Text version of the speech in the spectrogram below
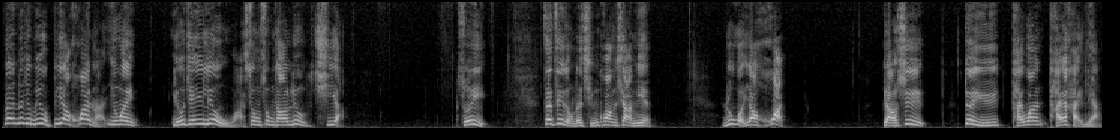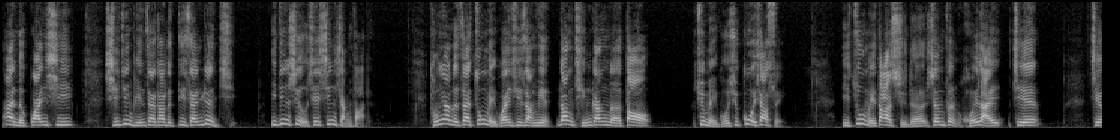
那那就没有必要换了，因为刘杰一六五啊，宋宋涛六七啊，所以在这种的情况下面，如果要换，表示对于台湾台海两岸的关系，习近平在他的第三任期一定是有些新想法的。同样的，在中美关系上面，让秦刚呢到去美国去过一下水，以驻美大使的身份回来接接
